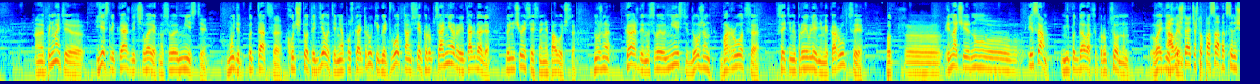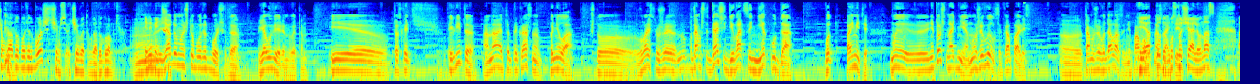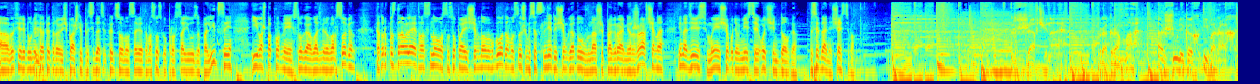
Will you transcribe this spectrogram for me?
понимаете, если каждый человек на своем месте будет пытаться хоть что-то делать, а не опускать руки, говорить, вот там все коррупционеры и так далее – то ничего, естественно, не получится. Нужно каждый на своем месте должен бороться с этими проявлениями коррупции, вот э, иначе, ну, и сам не поддаваться коррупционным воздействиям. А вы считаете, что посадок в следующем году будет больше, чем, чем в этом году громких? Или меньше? Я думаю, что будет больше, да. Я уверен в этом. И, так сказать, элита, она это прекрасно поняла что власть уже... Ну, потому что дальше деваться некуда. Вот поймите, мы э, не то что на дне, мы уже выл закопались. Э, там уже водолазы не помогут И оттуда постучали. У нас а, в эфире был Михаил Петрович Пашкин, председатель Коалиционного совета Московского профсоюза полиции, и ваш покорный слуга Владимир Варсобин, который поздравляет вас снова с наступающим Новым годом. Услышимся в следующем году в нашей программе «Ржавчина». И, надеюсь, мы еще будем вместе очень долго. До свидания. Счастья вам. «Ржавчина». Программа о жуликах и ворах.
